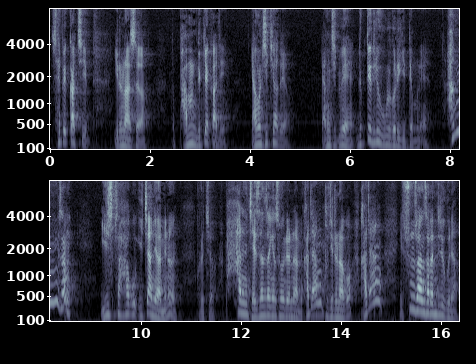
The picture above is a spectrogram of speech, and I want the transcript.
새벽같이 일어나서 밤 늦게까지 양을 지켜야 돼요. 양을 지키 왜? 늑대들이 우글거리기 때문에 항상 24하고 있지 않냐면은 그렇죠. 많은 제산상의 소리를 하면 가장 부지런하고 가장 순수한 사람들이 누구냐?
